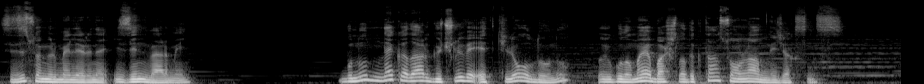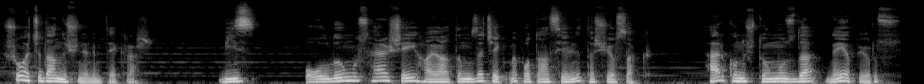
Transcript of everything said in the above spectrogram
sizi sömürmelerine izin vermeyin. Bunun ne kadar güçlü ve etkili olduğunu uygulamaya başladıktan sonra anlayacaksınız. Şu açıdan düşünelim tekrar. Biz olduğumuz her şeyi hayatımıza çekme potansiyelini taşıyorsak, her konuştuğumuzda ne yapıyoruz?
